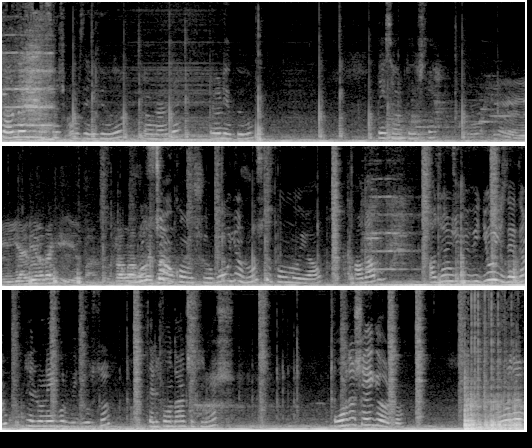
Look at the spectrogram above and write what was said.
Sandalyenin üstüne çıkmamız gerekiyordu normalde. Öyle yapıyordum. Neyse arkadaşlar. Rusça mı konuşuyor? Bu oyun Rus yapımı ya. Adam az önce bir video izledim. Hello Neighbor videosu. Telefondan çekilmiş. Gördüm. Orada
